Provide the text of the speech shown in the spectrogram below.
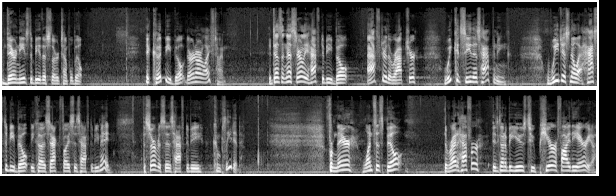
there needs to be this third temple built. It could be built during our lifetime. It doesn't necessarily have to be built after the rapture. We could see this happening. We just know it has to be built because sacrifices have to be made the services have to be completed. From there, once it's built, the red heifer is going to be used to purify the area,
